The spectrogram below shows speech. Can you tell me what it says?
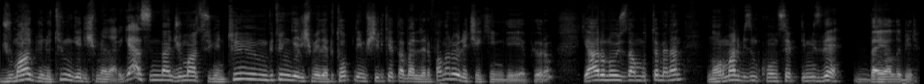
cuma günü tüm gelişmeler gelsin. Ben cumartesi günü tüm bütün gelişmeleri toplayayım şirket haberleri falan öyle çekeyim diye yapıyorum. Yarın o yüzden muhtemelen normal bizim konseptimizde dayalı bir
